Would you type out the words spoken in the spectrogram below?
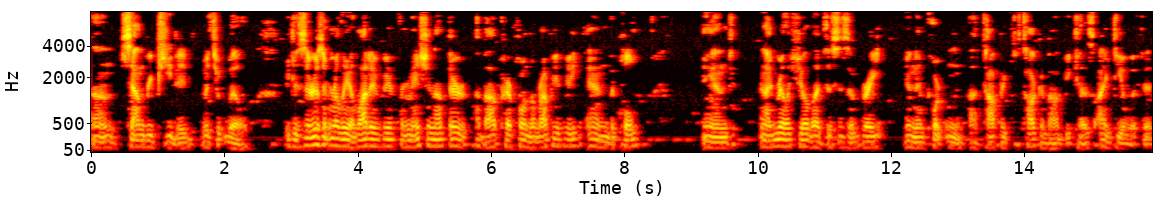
um, sound repeated, which it will, because there isn't really a lot of information out there about peripheral neuropathy and the cold. And, and I really feel that this is a great and important uh, topic to talk about because I deal with it.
